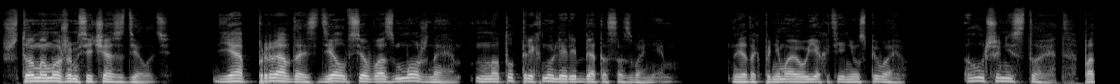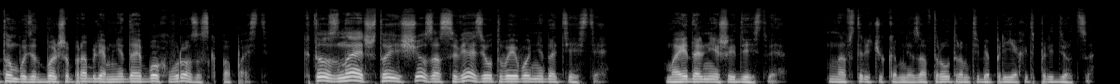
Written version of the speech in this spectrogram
Что мы можем сейчас сделать? Я, правда, сделал все возможное, но тут тряхнули ребята со званием. Я так понимаю, уехать я не успеваю. Лучше не стоит. Потом будет больше проблем, не дай бог в розыск попасть. Кто знает, что еще за связи у твоего недотестя. Мои дальнейшие действия. Навстречу ко мне завтра утром тебе приехать придется.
